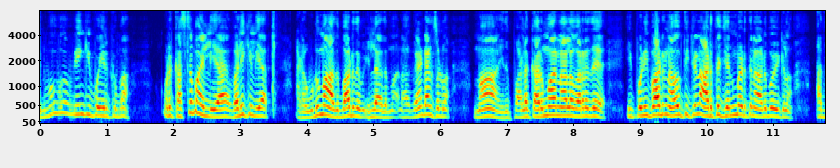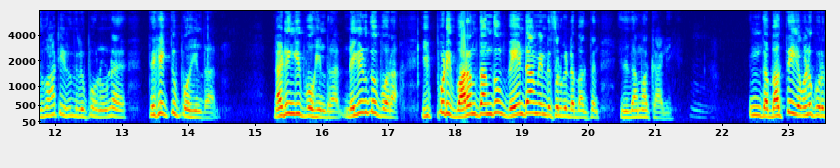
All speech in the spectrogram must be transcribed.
என்னமோ வீங்கி போயிருக்குமா? ஒரு கஷ்டமா இல்லையா? வலிக்கலையா அட விடுமா அது பாட்டு இல்லாதம்மா. நான் வேண்டான்னு சொல்லுவேன். அம்மா இது பல கர்மானால் வர்றது. இப்போ நீ பாட்டு நவுத்திட்டேன்னா அடுத்த ஜென்மம் எடுத்து நான் அனுபவிக்கலாம். அது பாட்டு இருந்துட்டு போகணுன்னு திகைத்து போகின்றான். நடுங்கி போகின்றான். நெகிழ்ந்து போகிறான் இப்படி வரம் தந்தும் வேண்டாம் என்று சொல்கின்ற பக்தன் இதுதாம்மா காளி. இந்த பக்தி எவனுக்கு ஒரு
